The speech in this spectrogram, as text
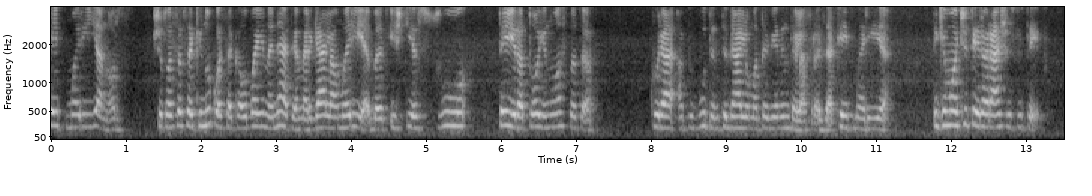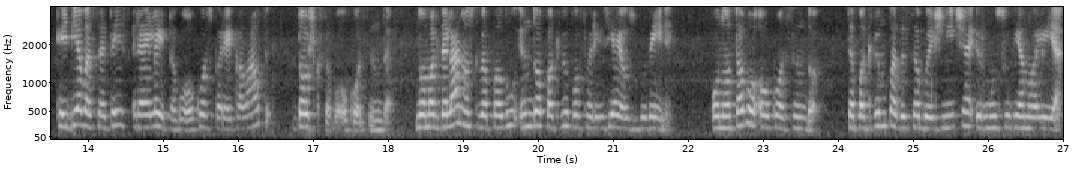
kaip Marija, nors šituose sakinukuose kalba eina ne apie mergelę Mariją, bet iš tiesų tai yra toji nuostata, kurią apibūdinti galima tą vienintelę frazę - kaip Marija. Taigi močiutė yra rašiusi taip. Kai Dievas ateis realiai tavo aukos pareikalauti, daužk savo aukos indą. Nuo Magdalenos kvepalų indo pakvipo fariziejaus buveiniai, o nuo tavo aukos indo te pakvimpa visa bažnyčia ir mūsų vienuolyje.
